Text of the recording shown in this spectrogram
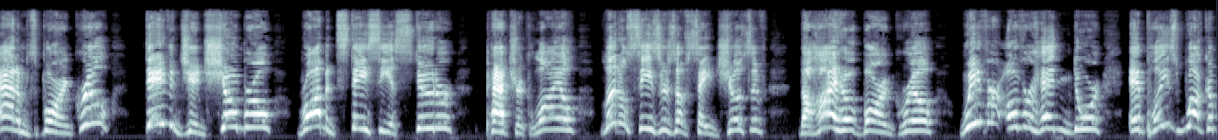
Adams Bar and Grill, David Jen Schoeberl, Robin Stacia Studer, Patrick Lile, Little Caesars of St. Joseph, the Hi-Ho Bar and Grill, Weaver Overhead and Door, and please welcome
